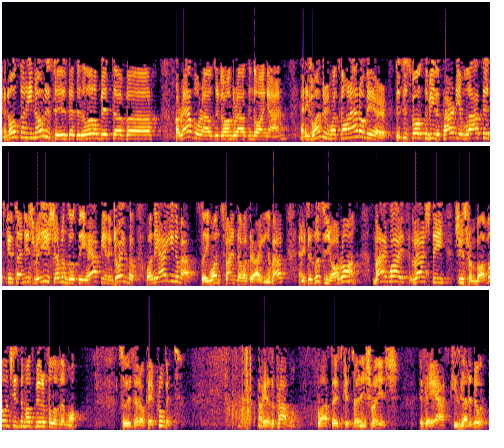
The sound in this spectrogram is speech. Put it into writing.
And all of a sudden he notices that there's a little bit of uh, a rabble rouser going rousing going on, and he's wondering what's going on over here. This is supposed to be the party of Lasich Kitzanish Veish. Everyone's supposed to be happy and enjoying themselves. What are they arguing about? So he once finds out what they're arguing about, and he says, "Listen, you're all wrong. My wife Vashti, she's from Babel, and she's the most beautiful of them all." So they said, "Okay, prove it." Now he has a problem. Lasich Kitzanish Veish. If they ask, he's got to do it.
